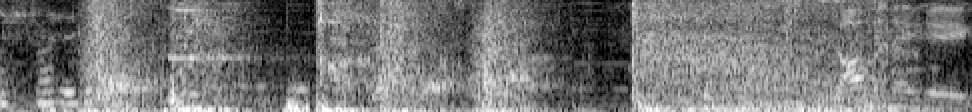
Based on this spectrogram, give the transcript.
No, I started. Dominating!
